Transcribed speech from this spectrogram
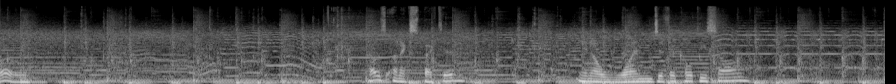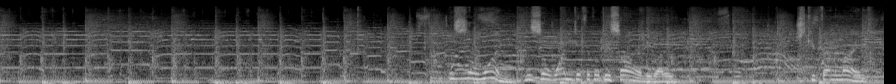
Whoa. That was unexpected. In a one difficulty song. This is a one. This is a one difficulty song, everybody. Just keep that in mind.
